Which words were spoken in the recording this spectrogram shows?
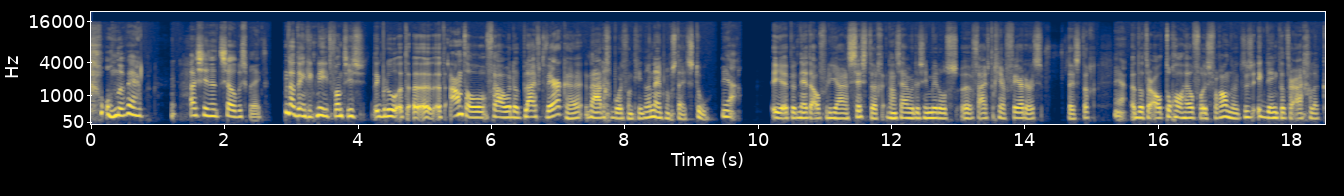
onderwerp. Als je het zo bespreekt. Dat denk ik niet, want je, ik bedoel, het, het aantal vrouwen dat blijft werken na de geboorte van kinderen neemt nog steeds toe. Ja. Je hebt het net over de jaren 60 en dan zijn we dus inmiddels 50 jaar verder, 60. Ja. Dat er al toch al heel veel is veranderd. Dus ik denk dat er eigenlijk,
